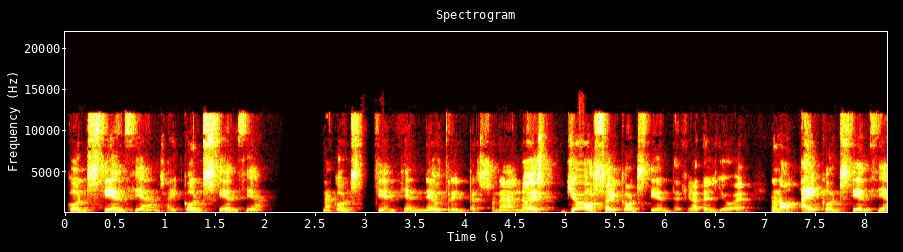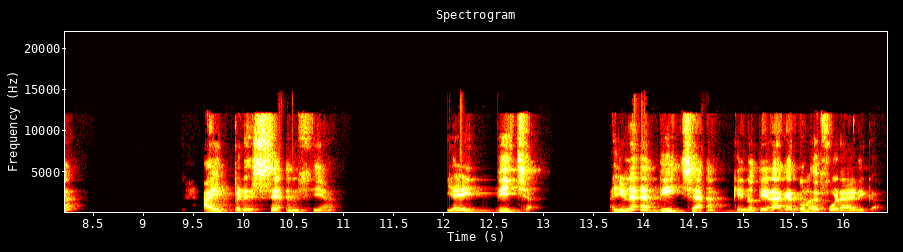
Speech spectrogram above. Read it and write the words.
conciencia, o sea, hay conciencia, una conciencia neutra, impersonal. No es yo soy consciente, fíjate el yo, ¿eh? No, no, hay conciencia, hay presencia y hay dicha. Hay una dicha que no tiene nada que ver con lo de fuera, Erika.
